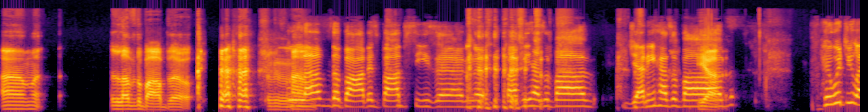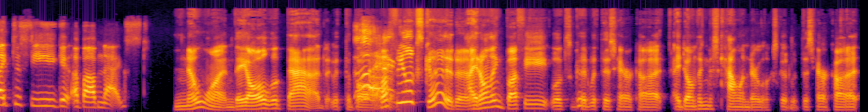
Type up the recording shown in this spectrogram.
Um love the Bob though. Ugh. Love the Bob. It's Bob season. Buffy has a Bob. Jenny has a Bob. yeah. Who would you like to see get a Bob next? no one. They all look bad with the bob. Buffy looks good. I don't think Buffy looks good with this haircut. I don't think Miss Calendar looks good with this haircut.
